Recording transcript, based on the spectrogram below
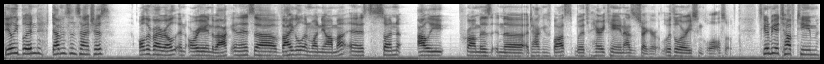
Daley Blind, Davinson Sanchez, Alderweireld, and Aurier in the back. And it's uh, Weigl and Wanyama. And it's Son Alli Promise in the attacking spots with Harry Kane as a striker, with Lloris in goal also. It's going to be a tough team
